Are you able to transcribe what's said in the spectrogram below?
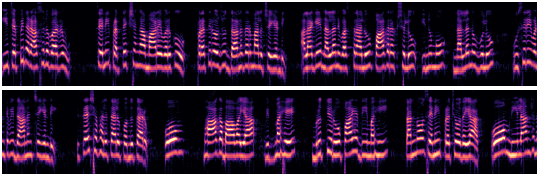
ఈ చెప్పిన రాసుల వారు శని ప్రత్యక్షంగా మారే వరకు ప్రతిరోజు దాన ధర్మాలు చేయండి. అలాగే నల్లని వస్త్రాలు పాదరక్షలు ఇనుము నల్ల నువ్వులు ఉసిరి వంటివి దానం చేయండి. విశేష ఫలితాలు పొందుతారు. ఓం భాగభావయ విద్మహే మృత్యు రూపాయ ధీమహి తన్నో శని ప్రచోదయాత్. ఓం నీలాంజన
